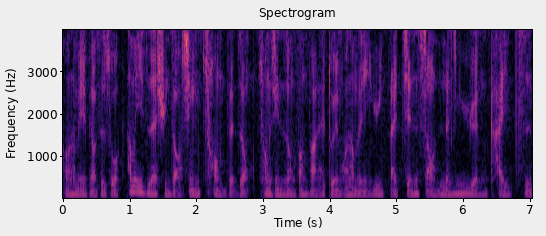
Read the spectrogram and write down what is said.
哦，他们也表示说，他们一直在寻找新创的这种创新的这种方法来多元化他们的营运来减少能源开支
